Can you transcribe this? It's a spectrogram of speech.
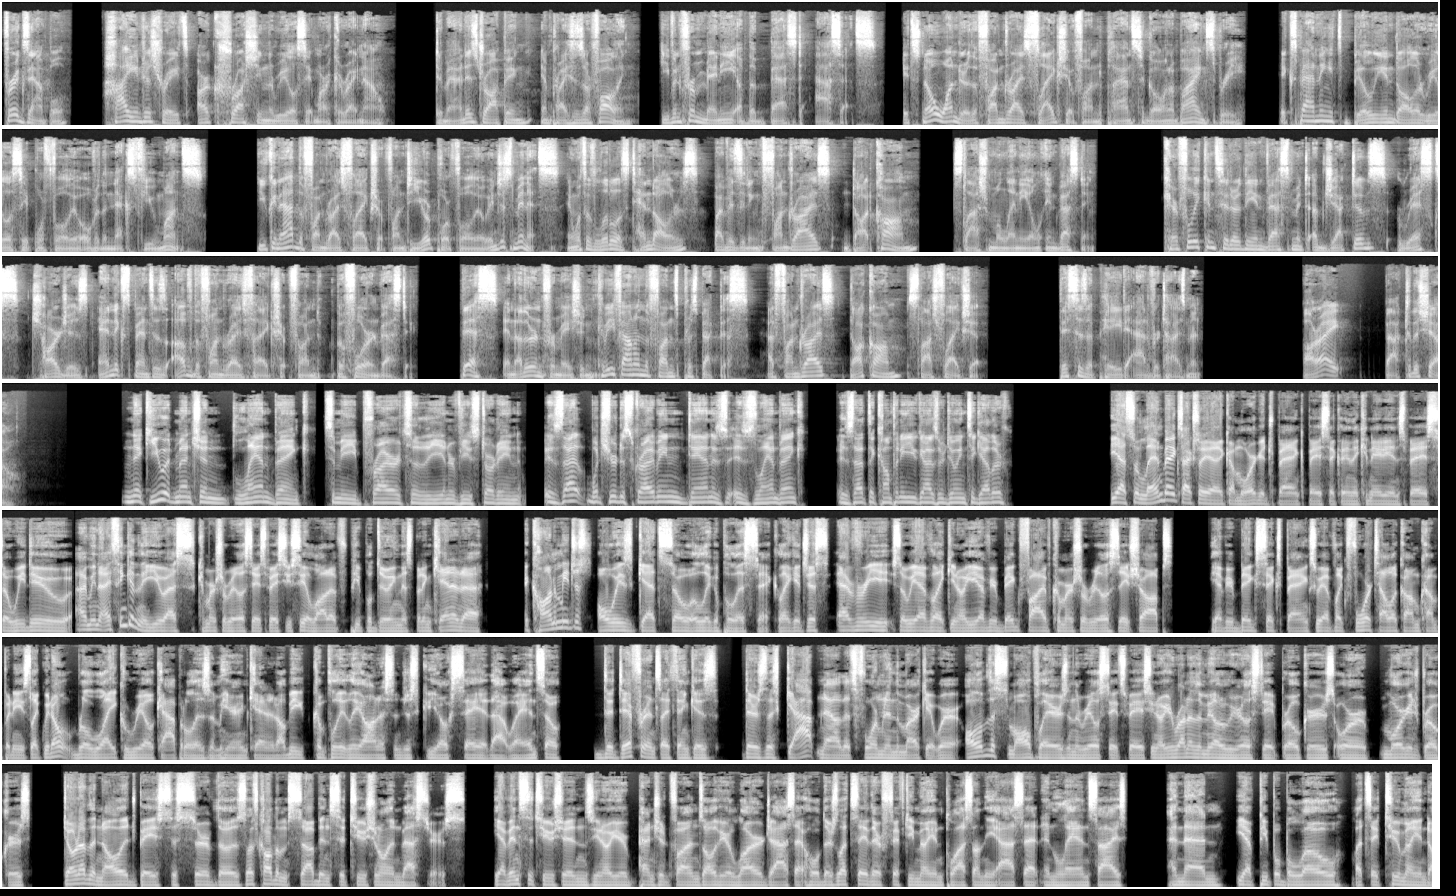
For example, high interest rates are crushing the real estate market right now. Demand is dropping and prices are falling, even for many of the best assets. It's no wonder the Fundrise flagship fund plans to go on a buying spree expanding its billion dollar real estate portfolio over the next few months. You can add the Fundrise flagship fund to your portfolio in just minutes and with as little as $10 by visiting fundrise.com slash millennial investing. Carefully consider the investment objectives, risks, charges, and expenses of the Fundrise flagship fund before investing. This and other information can be found in the fund's prospectus at fundrise.com slash flagship. This is a paid advertisement. All right, back to the show. Nick, you had mentioned Land Bank to me prior to the interview starting. Is that what you're describing, Dan? Is is Land Bank? Is that the company you guys are doing together? Yeah, so Land Bank's actually like a mortgage bank basically in the Canadian space. So we do I mean, I think in the US commercial real estate space you see a lot of people doing this, but in Canada economy just always gets so oligopolistic. Like it just every so we have like, you know, you have your big 5 commercial real estate shops you have your big six banks. We have like four telecom companies. Like we don't like real capitalism here in Canada. I'll be completely honest and just, you know, say it that way. And so the difference I think is there's this gap now that's formed in the market where all of the small players in the real estate space, you know, you're running the mill real estate brokers or mortgage brokers don't have the knowledge base to serve those, let's call them sub institutional investors. You have institutions, you know, your pension funds, all of your large asset holders. Let's say they're 50 million plus on the asset and land size. And then you have people below, let's say, $2 million.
